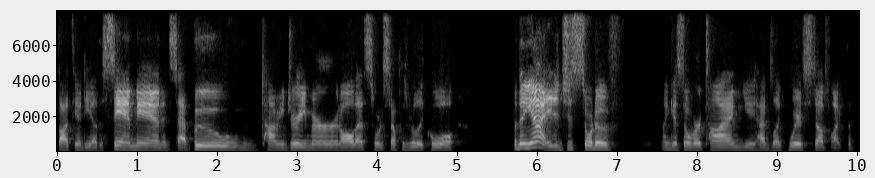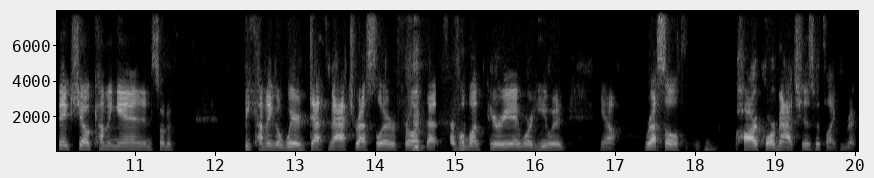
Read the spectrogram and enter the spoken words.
thought the idea of the Sandman and Sabu, and Tommy Dreamer, and all that sort of stuff was really cool. But then, yeah, it just sort of, I guess, over time, you had like weird stuff like the Big Show coming in and sort of becoming a weird death match wrestler for like that several month period where he would, you know, wrestle hardcore matches with like Ric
